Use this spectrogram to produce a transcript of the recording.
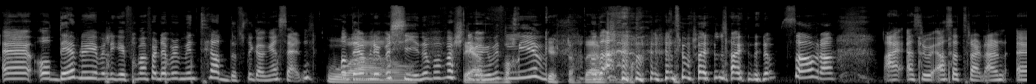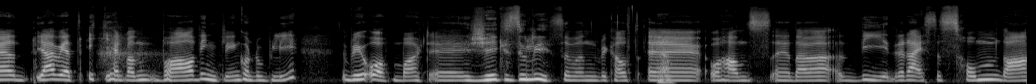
Eh, og det blir veldig gøy for meg, for det blir min 30. gang jeg ser den. Og det blir på kino for første gang i mitt liv. Det og det, er, det bare liner opp så bra. Nei, jeg tror jeg har sett traileren. Eh, jeg vet ikke helt hva, den, hva vinklingen kommer til å bli. Det blir jo åpenbart eh, Jake Zuli, som han blir kalt, eh, og hans eh, da videre reise som da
